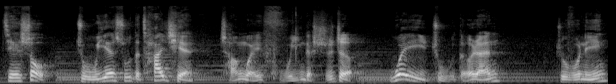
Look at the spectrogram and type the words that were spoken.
接受主耶稣的差遣，成为福音的使者，为主得人。祝福您。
